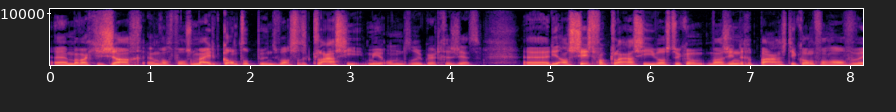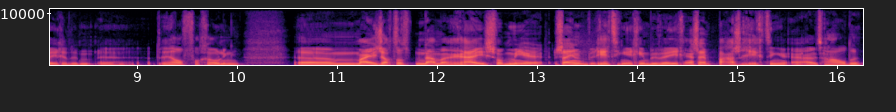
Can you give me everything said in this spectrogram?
Eh, maar wat je zag, en wat volgens mij de kantelpunt was, dat Klaasie meer onder druk werd gezet. Eh, die assist van Klaasie was natuurlijk een waanzinnige paas. Die kwam van halverwege de, eh, de helft van Groningen. Ehm, maar je zag dat met name Reis wat meer zijn richting in ging bewegen en zijn paasrichtingen eruit haalde.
